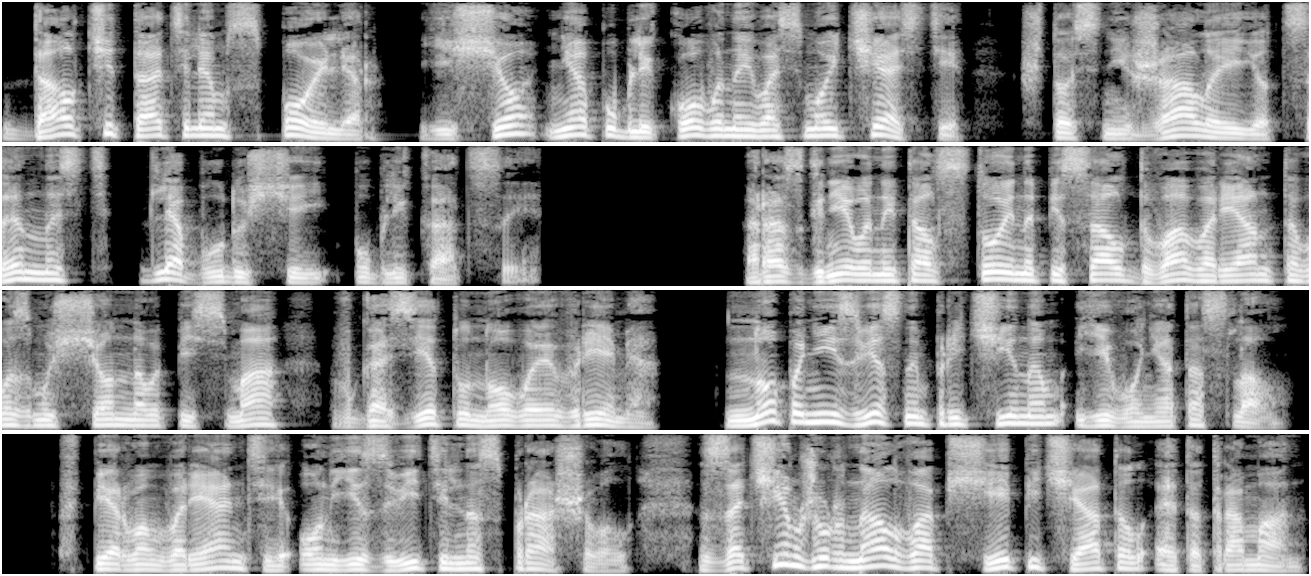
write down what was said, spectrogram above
дал читателям спойлер еще не опубликованной восьмой части, что снижало ее ценность для будущей публикации. Разгневанный Толстой написал два варианта возмущенного письма в газету «Новое время», но по неизвестным причинам его не отослал. В первом варианте он язвительно спрашивал, зачем журнал вообще печатал этот роман,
